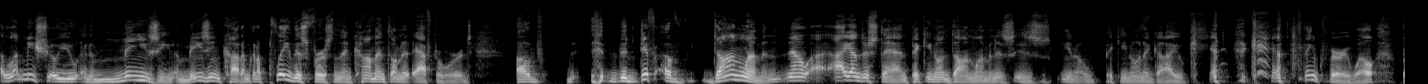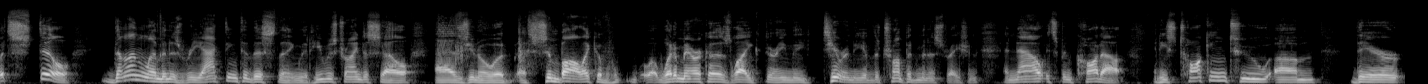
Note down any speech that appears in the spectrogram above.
uh, let me show you an amazing, amazing cut. I'm going to play this first and then comment on it afterwards of the diff of Don Lemon. Now, I understand picking on Don Lemon is, is you know, picking on a guy who can't, can't think very well, but still, Don Lemon is reacting to this thing that he was trying to sell as, you know, a, a, symbolic of what America is like during the tyranny of the Trump administration. And now it's been caught out. And he's talking to um, their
